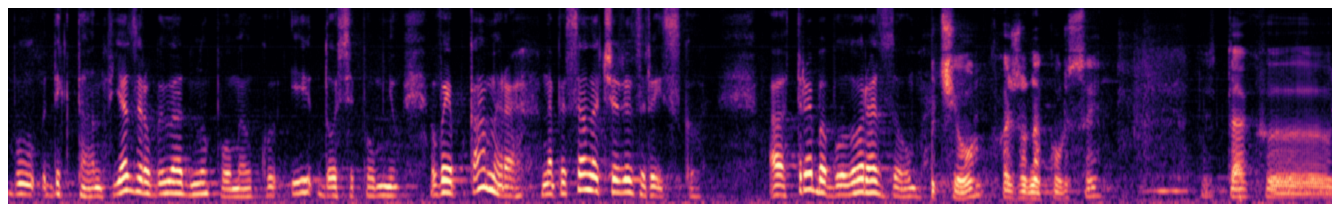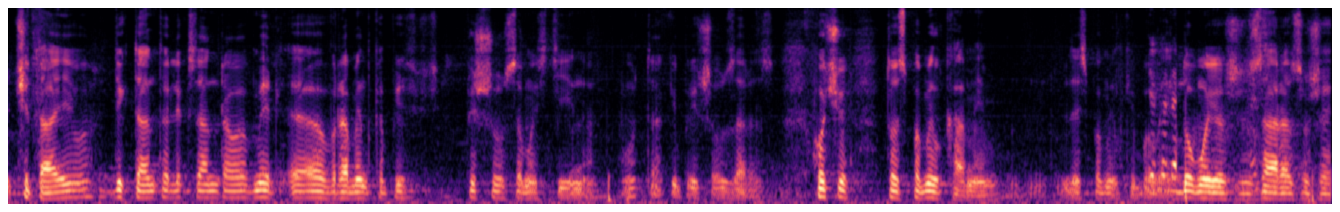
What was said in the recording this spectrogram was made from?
був диктант. Я зробила одну помилку і досі пам'ятаю. Веб-камера написала через риску, а треба було разом. Учу, хожу на курси, так, е, читаю диктант Олександра Мир- е, Авраменка пишу самостійно. От так і прийшов зараз. Хочу то з помилками. Десь помилки були. Думаю, що зараз уже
